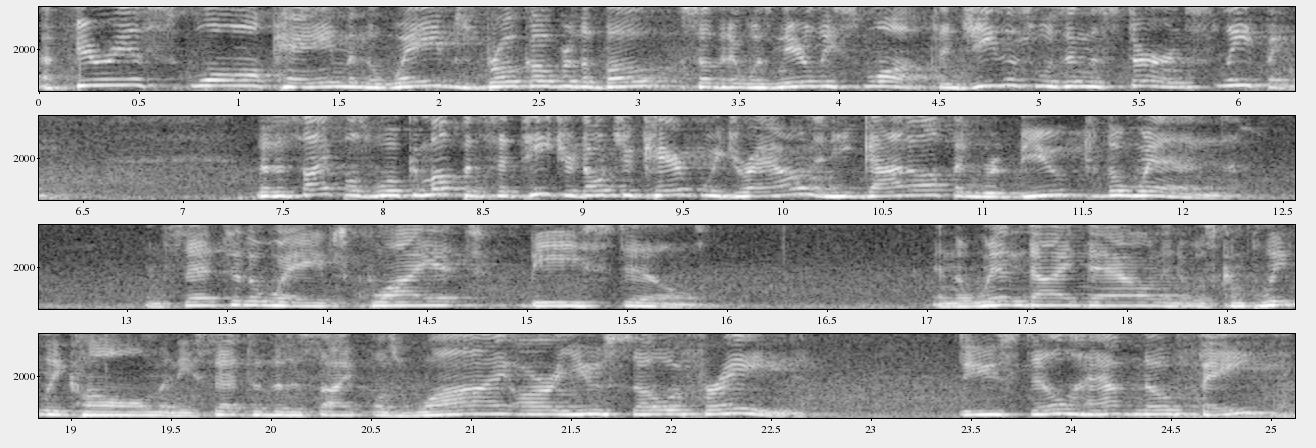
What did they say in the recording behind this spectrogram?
A furious squall came, and the waves broke over the boat so that it was nearly swamped. And Jesus was in the stern, sleeping. The disciples woke him up and said, Teacher, don't you care if we drown? And he got up and rebuked the wind and said to the waves, Quiet, be still. And the wind died down, and it was completely calm. And he said to the disciples, Why are you so afraid? Do you still have no faith?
